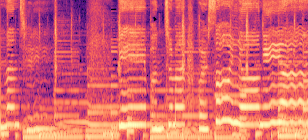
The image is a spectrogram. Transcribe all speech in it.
그대를 만난 지. 이번 주말 벌써 1년이야.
